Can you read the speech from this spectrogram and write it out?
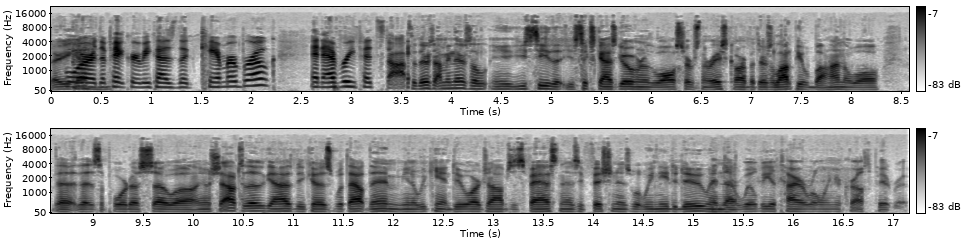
there you for go. the pit crew because the camera broke in every pit stop. So there's, I mean, there's a you, you see that you six guys go over to the wall servicing the race car, but there's a lot of people behind the wall that, that support us. So uh, you know, shout out to those guys because without them, you know, we can't do our jobs as fast and as efficient as what we need to do. And And, there uh, will be a tire rolling across pit road.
